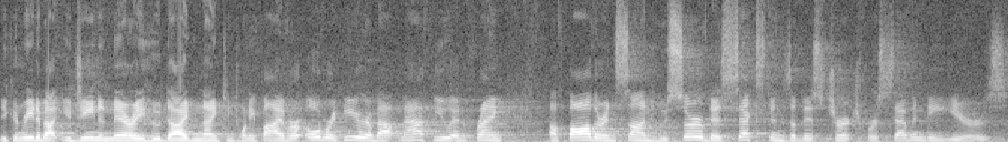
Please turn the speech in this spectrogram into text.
You can read about Eugene and Mary, who died in 1925, or over here about Matthew and Frank, a father and son who served as sextons of this church for 70 years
